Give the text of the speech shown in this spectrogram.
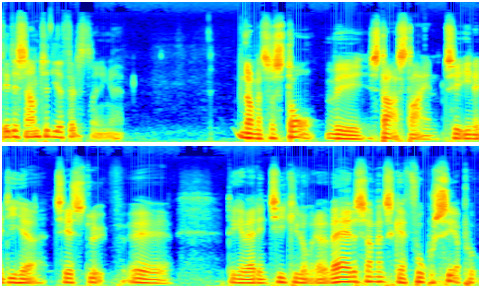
Det er det samme til de her fællestræninger her. Når man så står ved startstregen til en af de her testløb, øh, det kan være det en 10 km, hvad er det så, man skal fokusere på?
